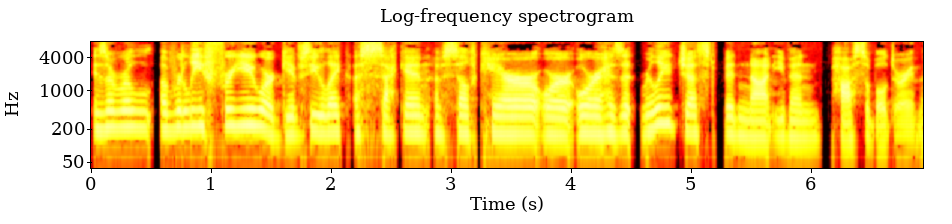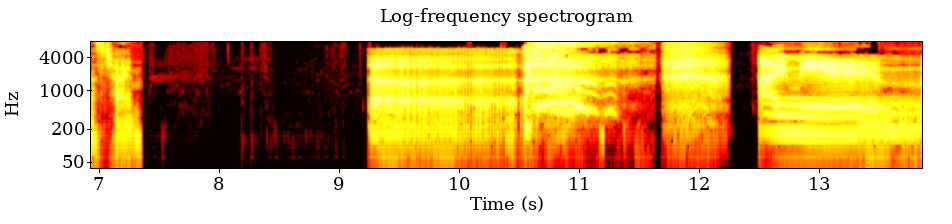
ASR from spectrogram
is a, rel a relief for you or gives you like a second of self-care or or has it really just been not even possible during this time? Uh, I mean,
